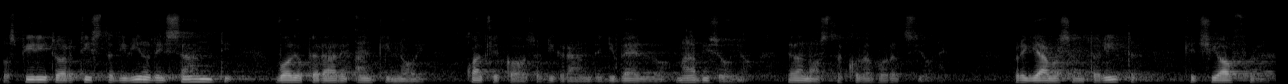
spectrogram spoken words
Lo Spirito artista divino dei santi vuole operare anche in noi qualche cosa di grande, di bello, ma ha bisogno della nostra collaborazione. Preghiamo Santa Rita che ci offra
